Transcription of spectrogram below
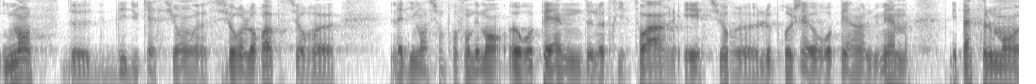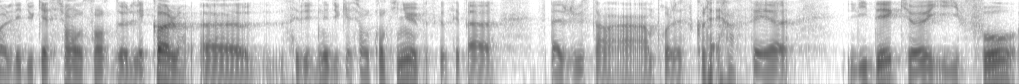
immense d'éducation euh, sur l'Europe, sur euh, la dimension profondément européenne de notre histoire et sur euh, le projet européen lui-même. Mais pas seulement l'éducation au sens de l'école, c'est une éducation continue, parce que ce n'est pas, pas juste un, projet scolaire, c'est l'idée qu'il faut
